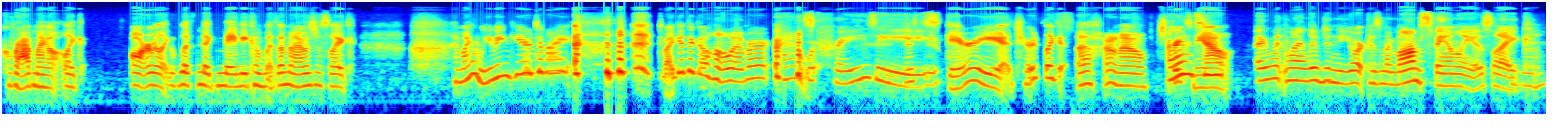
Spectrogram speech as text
grabbed my like arm and like lift, like made me come with them, and I was just like, Am I leaving here tonight? Do I get to go home ever? That's crazy. It's scary. Church, like, ugh, I don't know. It freaks me to- out. I went when I lived in New York because my mom's family is like Mhm.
